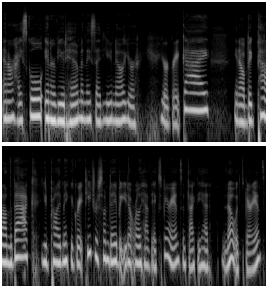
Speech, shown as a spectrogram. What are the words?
And our high school interviewed him and they said, "You know, you're you're a great guy. You know, a big pat on the back. You'd probably make a great teacher someday, but you don't really have the experience. In fact, he had no experience.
